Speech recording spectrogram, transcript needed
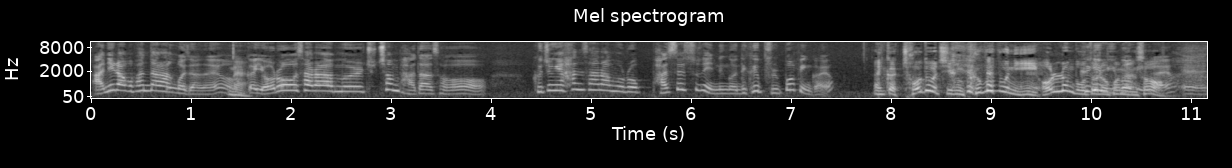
아니라고 판단한 거잖아요. 네. 그러니까 여러 사람을 추천 받아서 그 중에 한 사람으로 봤을 수는 있는 건데 그게 불법인가요? 그러니까 저도 지금 그 부분이 언론 보도를 보면서? 예.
